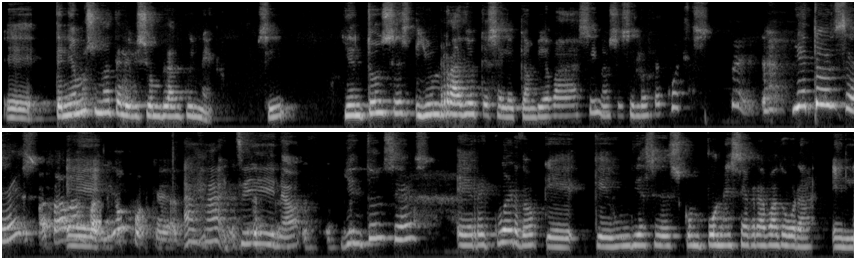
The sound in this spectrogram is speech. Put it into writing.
eh, teníamos una televisión blanco y negro, ¿sí? Y entonces, y un radio que se le cambiaba así, no sé si lo recuerdas. Sí. Y entonces... Eh, porque... Ajá, sí, ¿no? Y entonces eh, recuerdo que, un día se descompone esa grabadora en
